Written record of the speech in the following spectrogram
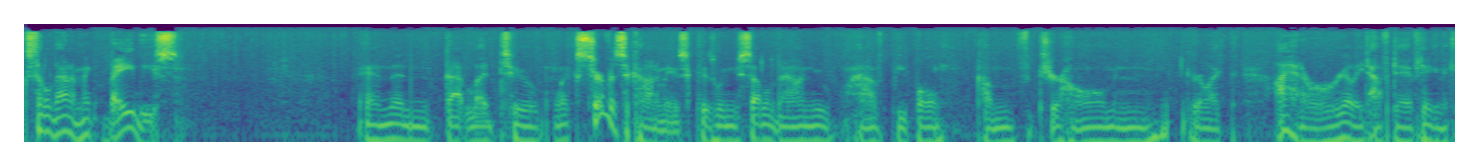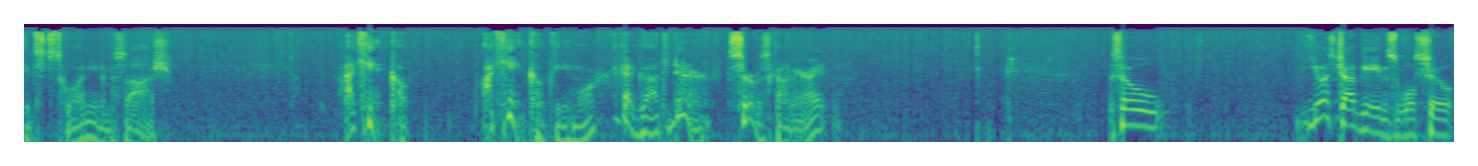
settle down and make babies." And then that led to like service economies because when you settle down, you have people come fix your home, and you're like, I had a really tough day of taking the kids to school. I need a massage. I can't cook. I can't cook anymore. I got to go out to dinner. Service economy, right? So, U.S. job gains will show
